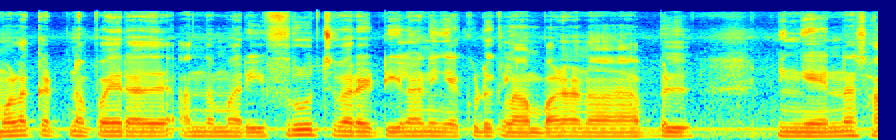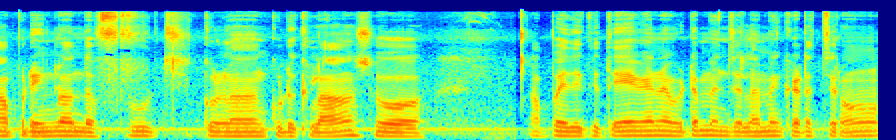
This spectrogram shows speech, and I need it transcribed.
முளைக்கட்டின பயிர் அந்த மாதிரி ஃப்ரூட்ஸ் வெரைட்டிலாம் நீங்கள் கொடுக்கலாம். பனானா ஆப்பிள் நீங்கள் என்ன சாப்பிட்றீங்களோ அந்த ஃப்ரூட்ஸ்க்குலாம் கொடுக்கலாம். ஸோ அப்போ இதுக்கு தேவையான விட்டமின்ஸ் எல்லாமே கிடச்சிரும்.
